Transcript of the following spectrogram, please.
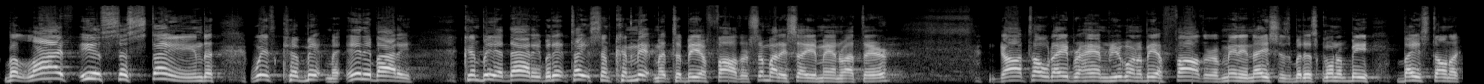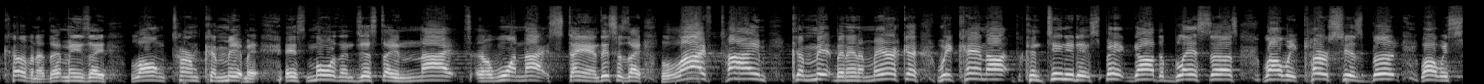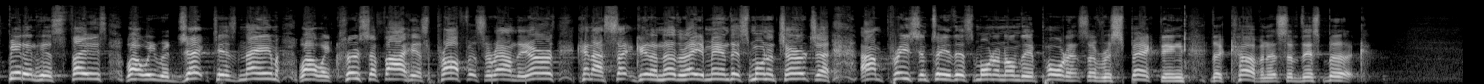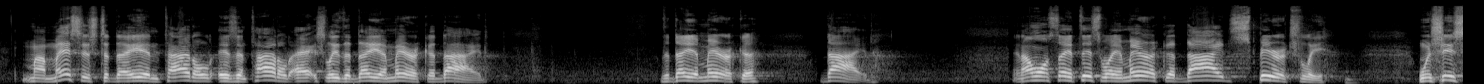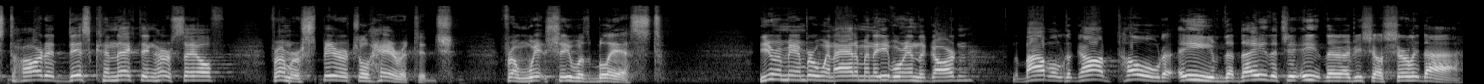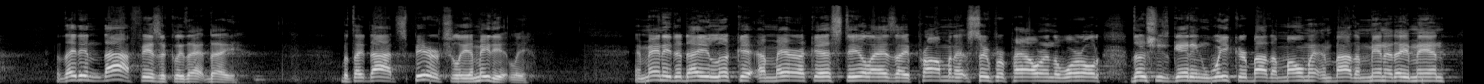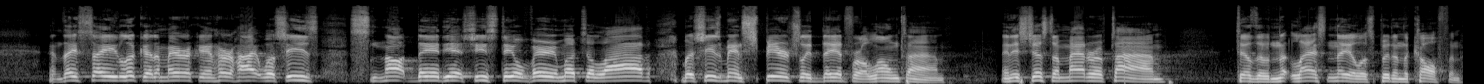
But life is sustained with commitment. Anybody can be a daddy, but it takes some commitment to be a father. Somebody say amen right there. God told Abraham, You're going to be a father of many nations, but it's going to be based on a covenant. That means a long term commitment. It's more than just a night, a one night stand. This is a lifetime commitment. In America, we cannot continue to expect God to bless us while we curse His book, while we spit in His face, while we reject His name, while we crucify His prophets around the earth. Can I say, get another amen this morning, church? Uh, I'm preaching to you this morning on the importance importance of respecting the covenants of this book. My message today entitled is entitled actually The Day America Died. The Day America Died. And I want to say it this way America died spiritually when she started disconnecting herself from her spiritual heritage from which she was blessed. You remember when Adam and Eve were in the garden? The Bible, the God told Eve, the day that you eat thereof, you shall surely die. They didn't die physically that day, but they died spiritually immediately. And many today look at America still as a prominent superpower in the world, though she's getting weaker by the moment and by the minute, amen. And they say, look at America and her height. Well, she's not dead yet. She's still very much alive, but she's been spiritually dead for a long time. And it's just a matter of time till the last nail is put in the coffin.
